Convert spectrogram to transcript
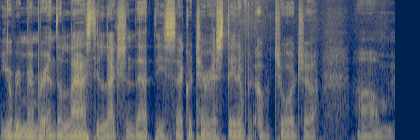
You'll remember in the last election that the Secretary of State of, of Georgia um,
